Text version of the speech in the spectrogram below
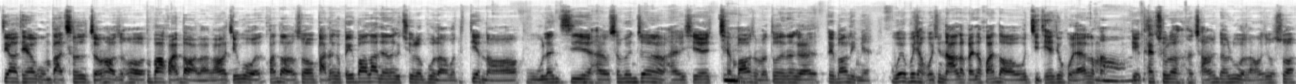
第二天我们把车子整好之后出发环岛了，然后结果环岛的时候把那个背包落在那个俱乐部了，我的电脑、无人机还有身份证，还有一些钱包什么都在那个背包里面。我也不想回去拿了，反正环岛我几天就回来了嘛，哦。也开出了很长一段路，然后就说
